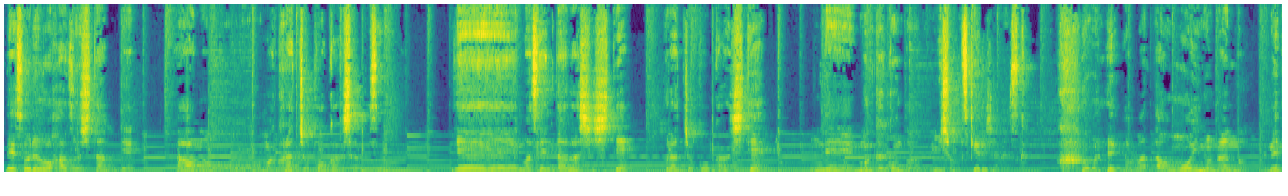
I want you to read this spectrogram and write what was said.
で、それを外したんで、あの、まあ、クラッチを交換したんですね。で、まあ、センター出しして、クラッチを交換して、で、もう一回今度ミッションつけるじゃないですか。これがまた重いのなんのってね。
